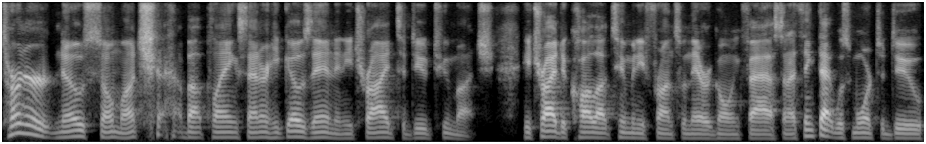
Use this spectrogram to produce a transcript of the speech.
Turner knows so much about playing center. He goes in and he tried to do too much. He tried to call out too many fronts when they were going fast, and I think that was more to do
